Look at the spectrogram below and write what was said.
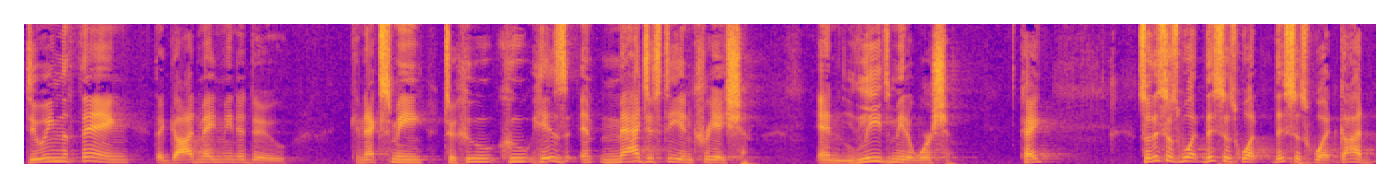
Doing the thing that God made me to do connects me to who, who His majesty in creation and leads me to worship. Okay? So this is what this is what this is what God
